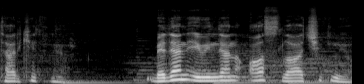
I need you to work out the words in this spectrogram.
terk etmiyor. Beden evinden asla çıkmıyor.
